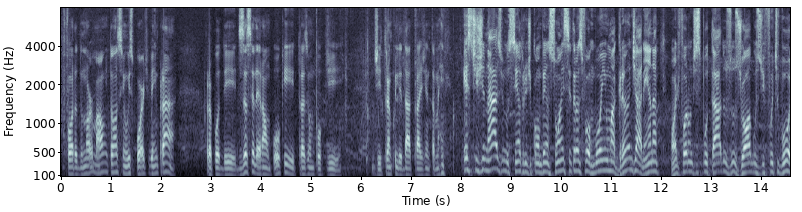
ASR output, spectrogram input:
fora do normal, então assim, o esporte vem para poder desacelerar um pouco e trazer um pouco de, de tranquilidade para a gente também. Este ginásio no centro de convenções se transformou em uma grande arena onde foram disputados os jogos de futebol.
